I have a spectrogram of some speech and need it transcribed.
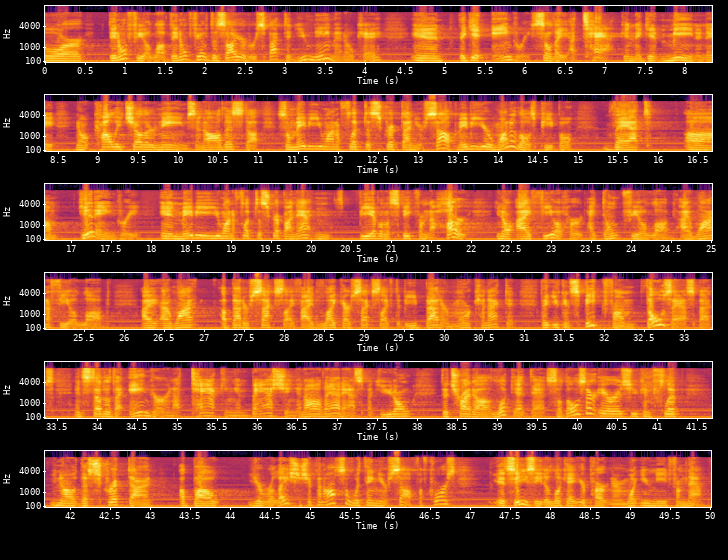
or they don't feel loved, they don't feel desired, respected, you name it, okay? And they get angry, so they attack and they get mean and they, you know, call each other names and all this stuff. So maybe you want to flip the script on yourself. Maybe you're one of those people that um, get angry, and maybe you want to flip the script on that and be able to speak from the heart. You know, I feel hurt. I don't feel loved. I want to feel loved. I, I want a better sex life. I'd like our sex life to be better, more connected. That you can speak from those aspects instead of the anger and attacking and bashing and all that aspect. You don't to try to look at that. So those are areas you can flip, you know, the script on about your relationship and also within yourself. Of course, it's easy to look at your partner and what you need from them.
